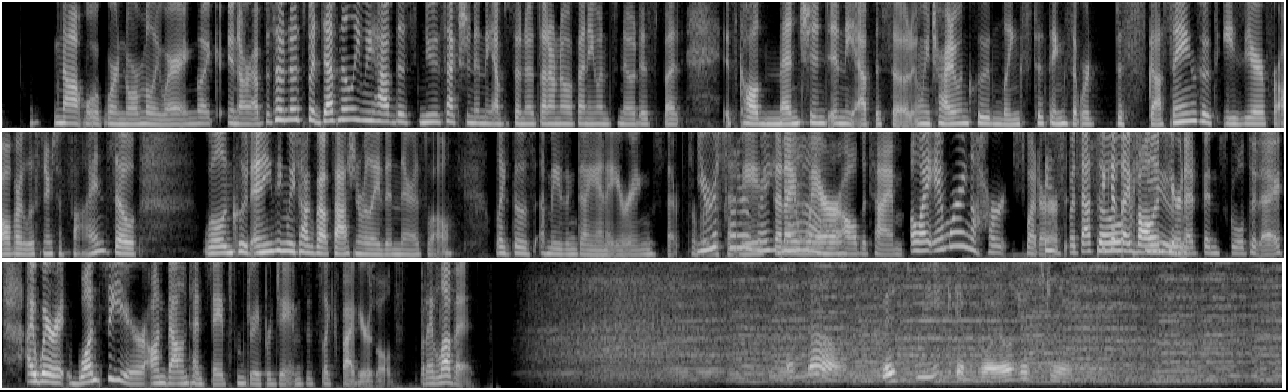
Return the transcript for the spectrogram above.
not what we're normally wearing like in our episode notes, but definitely we have this new section in the episode notes. I don't know if anyone's noticed, but it's called mentioned in the episode. And we try to include links to things that we're discussing so it's easier for all of our listeners to find. So we'll include anything we talk about fashion related in there as well. Like those amazing Diana earrings that Roberta Your sent sweater me right that I wear all the time. Oh, I am wearing a heart sweater, It's but that's so because I volunteered cute. at Finn's school today. I wear it once a year on Valentine's Day. It's from Draper James. It's like five years old, but I love it. And now, this week in royal history.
